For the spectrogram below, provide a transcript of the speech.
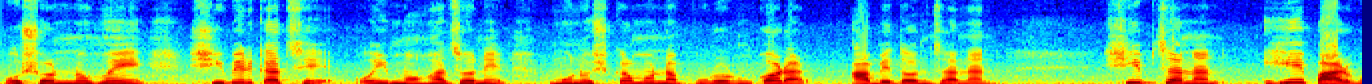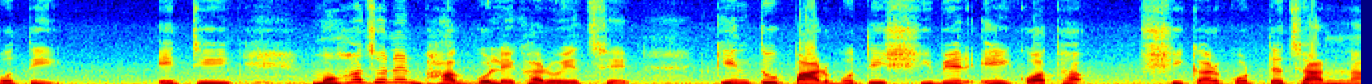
প্রসন্ন হয়ে শিবের কাছে ওই মহাজনের মনস্কামনা পূরণ করার আবেদন জানান। শিব জানান, হে পার্বতী, এটি মহাজনের ভাগ্য লেখা রয়েছে, কিন্তু পার্বতী শিবের এই কথা স্বীকার করতে চান না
